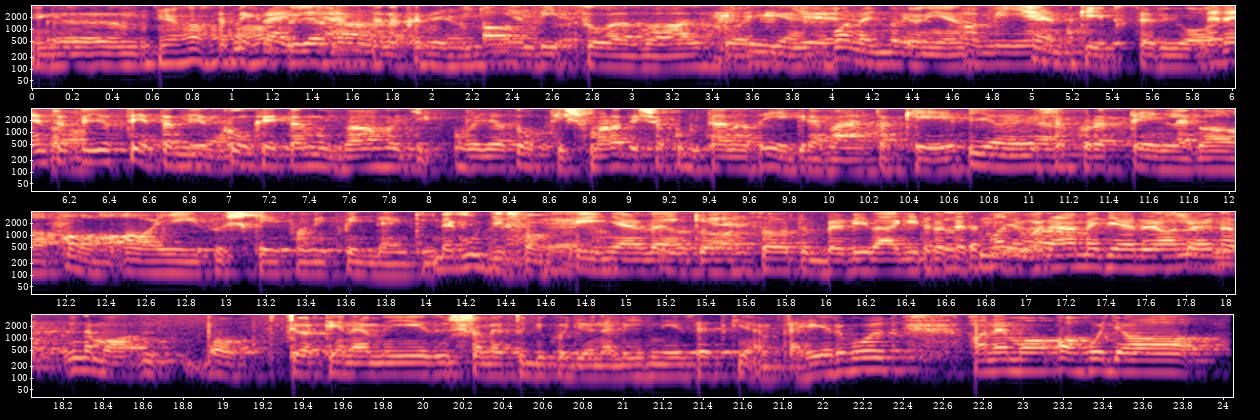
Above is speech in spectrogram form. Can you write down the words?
igen. Ja, hát még rá is játszanak az egyik ilyen viszolval, hogy igen. van egy nagyon ilyen szentképszerű arca. De nem, tehát, hogy az, tény, tehát, hogy ez konkrétan úgy van, hogy, hogy az ott is marad, és akkor utána az égre vált a kép, ja, ja. és akkor az tényleg a, a, a Jézus kép, amit mindenki Meg úgy is van fényelve igen. az arcot, bevilágítva, tehát, tehát nagyon rámegy erre, a, nem, nem a, a történelmi Jézusra, mert tudjuk, hogy ő nem így nézett ki, nem fehér volt, hanem a, ahogy a,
